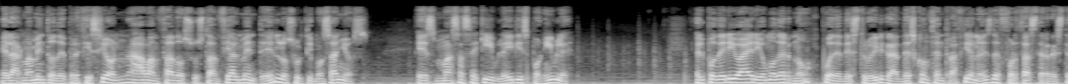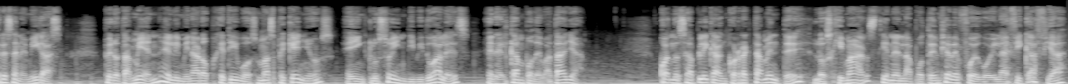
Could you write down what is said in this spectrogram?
El armamento de precisión ha avanzado sustancialmente en los últimos años, es más asequible y disponible. El poderío aéreo moderno puede destruir grandes concentraciones de fuerzas terrestres enemigas, pero también eliminar objetivos más pequeños e incluso individuales en el campo de batalla. Cuando se aplican correctamente, los HIMARS tienen la potencia de fuego y la eficacia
